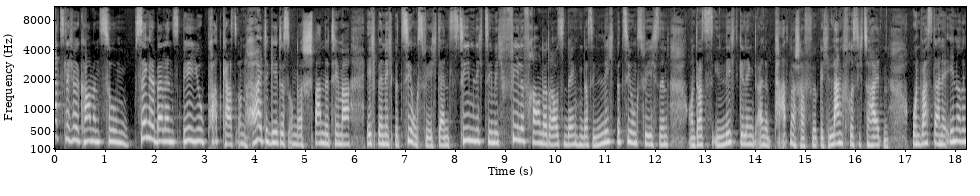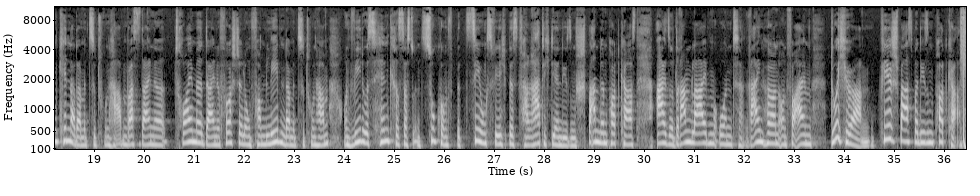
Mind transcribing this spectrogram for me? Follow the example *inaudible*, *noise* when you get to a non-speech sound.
Herzlich willkommen zum Single Balance BU Podcast. Und heute geht es um das spannende Thema Ich bin nicht beziehungsfähig, denn ziemlich, ziemlich viele Frauen da draußen denken, dass sie nicht beziehungsfähig sind und dass es ihnen nicht gelingt, eine Partnerschaft wirklich langfristig zu halten und was deine inneren Kinder damit zu tun haben, was deine Träume, deine Vorstellungen vom Leben damit zu tun haben und wie du es hinkriegst, dass du in Zukunft beziehungsfähig bist, verrate ich dir in diesem spannenden Podcast. Also dranbleiben und reinhören und vor allem durchhören. Viel Spaß bei diesem Podcast.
